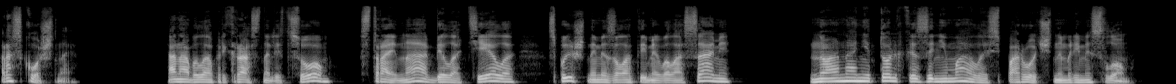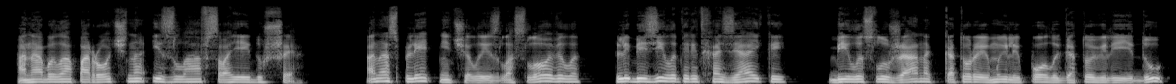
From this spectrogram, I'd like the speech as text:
«роскошная». Она была прекрасна лицом, стройна, белотела, с пышными золотыми волосами, но она не только занималась порочным ремеслом, она была порочна и зла в своей душе. Она сплетничала и злословила, лебезила перед хозяйкой, била служанок, которые мыли пол и готовили еду,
